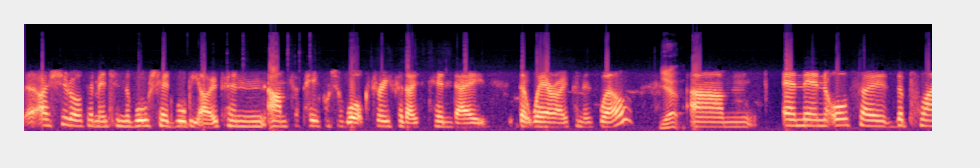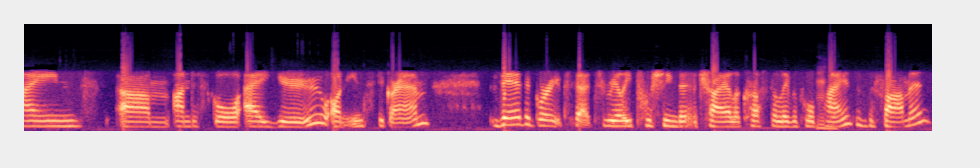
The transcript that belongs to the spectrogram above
I should also mention the Woolshed will be open um, for people to walk through for those 10 days that we're open as well. Yep. Um, and then also the plains um, underscore AU on Instagram. They're the group that's really pushing the trail across the Liverpool Plains of the farmers.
